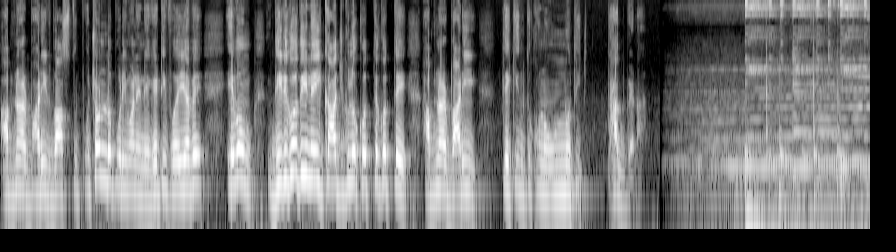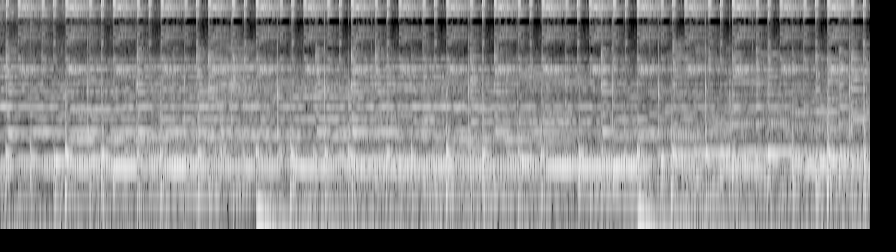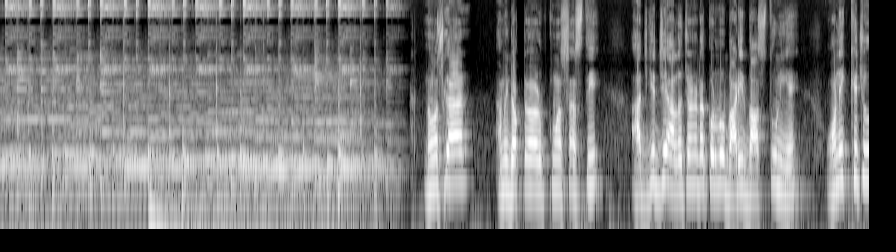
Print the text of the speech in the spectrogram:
আপনার বাড়ির বাস্তু প্রচণ্ড পরিমাণে নেগেটিভ হয়ে যাবে এবং দীর্ঘদিন এই কাজগুলো করতে করতে আপনার বাড়িতে কিন্তু কোনো উন্নতি থাকবে না। নমস্কার, আমি ডক্টর অরূপ কুমার শাস্ত্রী। আজকের যে আলোচনাটা করব বাড়ির বাস্তু নিয়ে, অনেক কিছু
